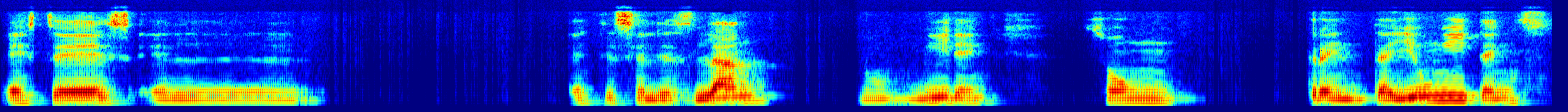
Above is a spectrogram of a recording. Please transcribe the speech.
Este es el, este es el SLAM, ¿no? Miren, son 31 ítems,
